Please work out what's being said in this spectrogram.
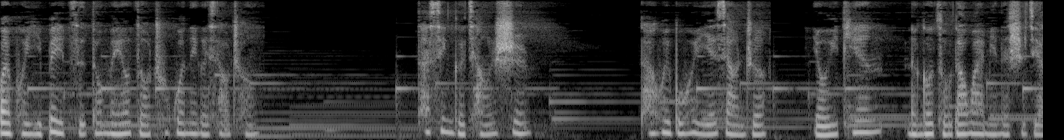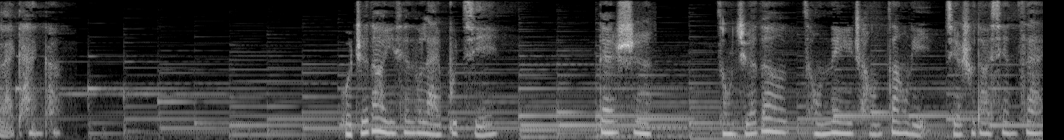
外婆一辈子都没有走出过那个小城，她性格强势。他会不会也想着，有一天能够走到外面的世界来看看？我知道一切都来不及，但是总觉得从那一场葬礼结束到现在，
